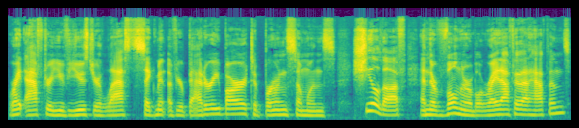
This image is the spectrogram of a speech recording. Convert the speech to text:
right after you've used your last segment of your battery bar to burn someone's shield off, and they're vulnerable right after that happens.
